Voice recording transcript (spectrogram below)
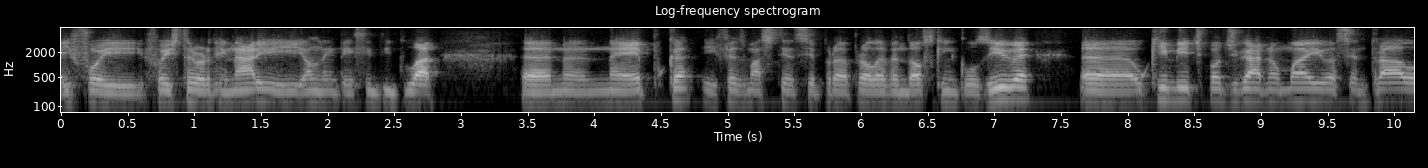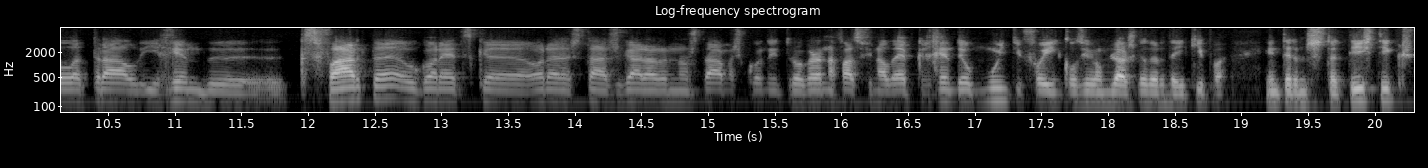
e foi, foi extraordinário. E ele nem tem sido titular na, na, época e fez uma assistência para, para Lewandowski, inclusive. Uh, o Kimmich pode jogar no meio, a central, a lateral e rende que se farta. O Goretzka, ora está a jogar, ora não está, mas quando entrou agora na fase final da época, rendeu muito e foi inclusive o melhor jogador da equipa em termos estatísticos.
